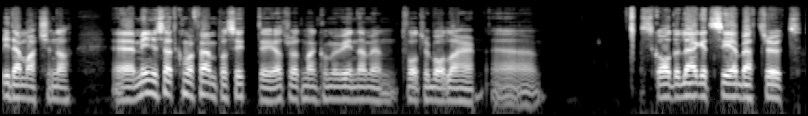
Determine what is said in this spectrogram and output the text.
i den matchen då. Minus 1,5 på City. Jag tror att man kommer vinna med en 2-3 bollar här. Skadeläget ser bättre ut.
